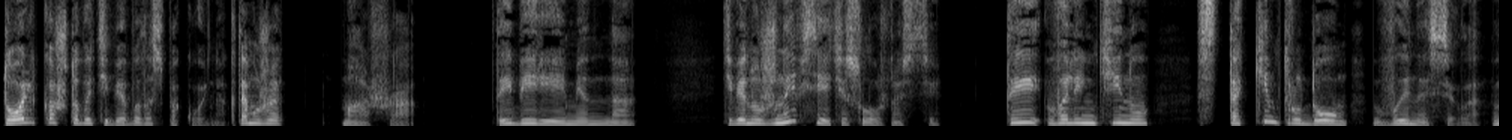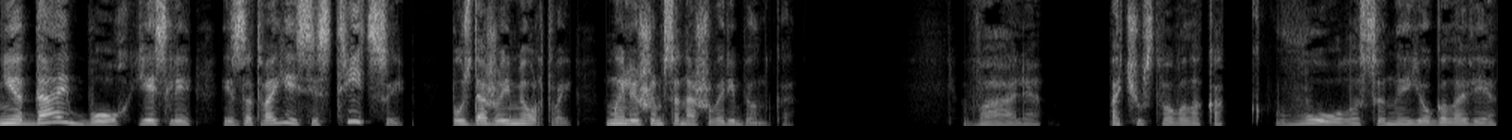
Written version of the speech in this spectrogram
только чтобы тебе было спокойно. К тому же, Маша, ты беременна. Тебе нужны все эти сложности? Ты Валентину с таким трудом выносила. Не дай бог, если из-за твоей сестрицы, пусть даже и мертвой, мы лишимся нашего ребенка. Валя почувствовала, как волосы на ее голове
